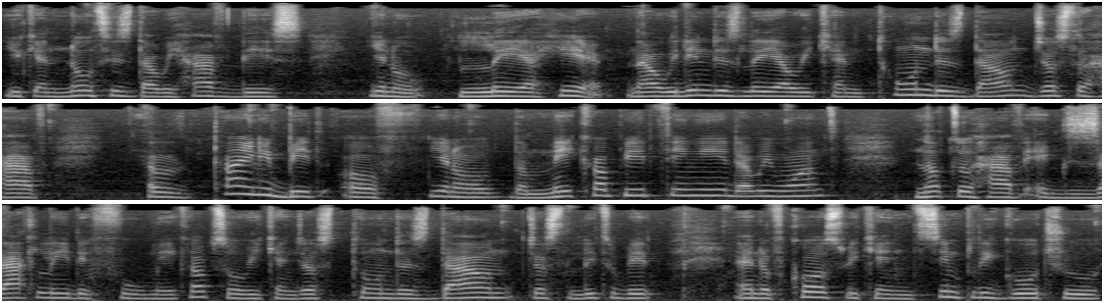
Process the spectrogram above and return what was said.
you can notice that we have this you know layer here. Now within this layer we can tone this down just to have a tiny bit of you know the makeupy thingy that we want not to have exactly the full makeup so we can just tone this down just a little bit. And of course we can simply go through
